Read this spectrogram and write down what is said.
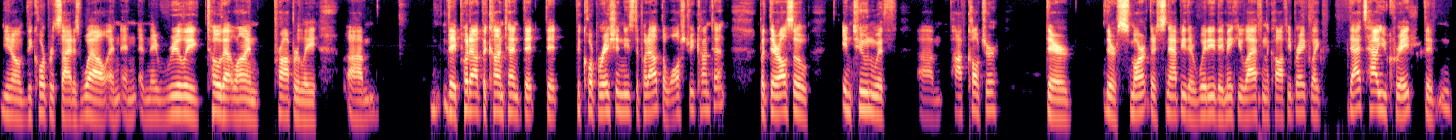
you know, the corporate side as well. And and and they really toe that line properly. Um, they put out the content that that the corporation needs to put out, the Wall Street content, but they're also in tune with um, pop culture. They're they're smart, they're snappy, they're witty, they make you laugh in the coffee break. Like that's how you create the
